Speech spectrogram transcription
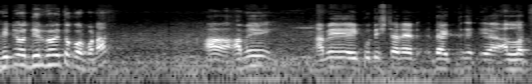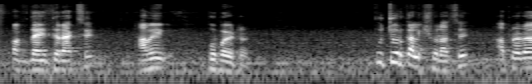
ভিডিও দীর্ঘায়িত করব না। আমি আমি এই প্রতিষ্ঠানের দায়িত্বে, আল্লাহ দায়িত্বে রাখছে। আমি প্রোপাইটর প্রচুর কালেকশন আছে। আপনারা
